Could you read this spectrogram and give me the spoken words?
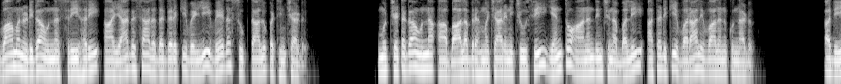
వామనుడిగా ఉన్న శ్రీహరి ఆ యాగశాల దగ్గరికి వెళ్ళి వేద సూక్తాలు పఠించాడు. ముచ్చటగా ఉన్న ఆ బాలబ్రహ్మచారిని చూసి ఎంతో ఆనందించిన బలి అతడికి వరాలివ్వాలనుకున్నాడు. అది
